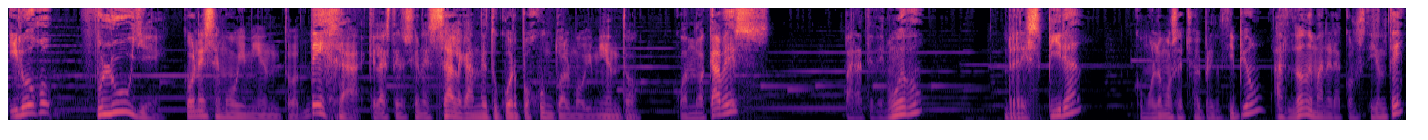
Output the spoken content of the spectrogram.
Y luego, fluye con ese movimiento. Deja que las tensiones salgan de tu cuerpo junto al movimiento. Cuando acabes, párate de nuevo, respira, como lo hemos hecho al principio, hazlo de manera consciente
